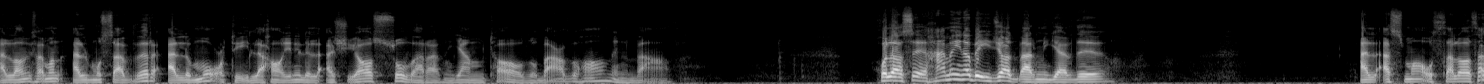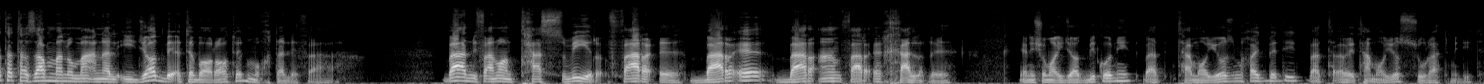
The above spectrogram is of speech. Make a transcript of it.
الله میفرمان المصور المعطی لها یعنی للاشیا صورا یمتاز و بعضها من بعض. خلاصه همه اینا به ایجاد برمیگرده. الاسماء الثلاثه تتضمن معنی الایجاد به اعتبارات مختلفه. بعد میفرمان تصویر فرع برع برعم فرع خلقه یعنی شما ایجاد می‌کنید بعد تمایز می‌خواید بدید بعد تمایز صورت می‌دید.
